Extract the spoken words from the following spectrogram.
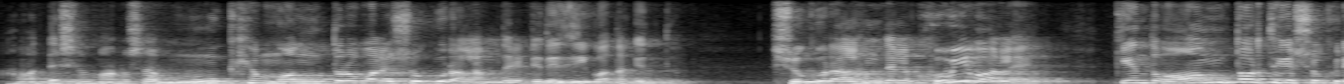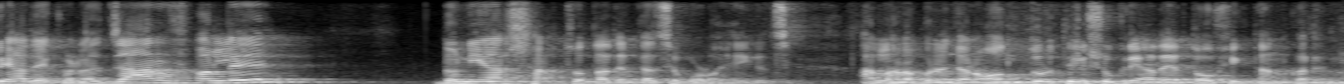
আমার দেশের মানুষরা মুখে মন্ত্র বলে শুকুর, আলহামদুলিল্লাহ। এটি রেজি কথা কিন্তু। শুকুর, আলহামদুলিল্লাহ খুবই বলে। কিন্তু অন্তর থেকে শুক্রিয়া আদায় করে না। যার ফলে দুনিয়ার স্বার্থ তাদের কাছে বড় হয়ে গেছে। আল্লাহ রবের যেন অন্তর থেকে শুক্রিয়া আদায়ের তৌফিক দান করেন।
